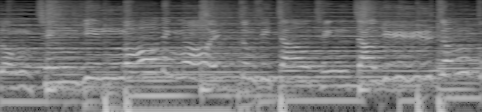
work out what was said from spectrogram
胧呈现我的爱？纵是骤晴骤雨，尽管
